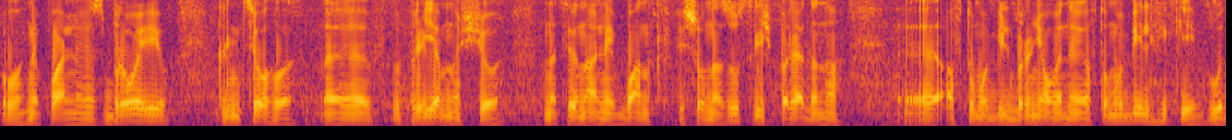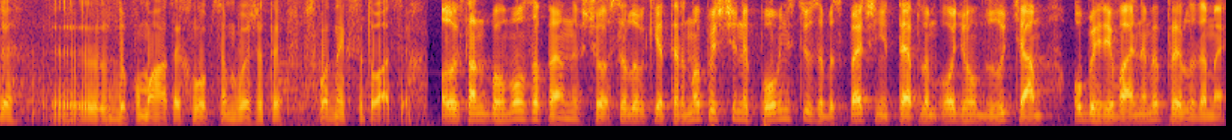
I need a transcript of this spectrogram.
вогнепальною зброєю. Крім цього, е, приємно, що Національний банк пішов на зустріч, передано е, автомобіль, броньований автомобіль, який буде е, допомагати хлопцям вижити в складних ситуаціях. Олександр Богомол запевнив, що силовики Тернопільщини повністю забезпечені теплим одягом, взуттям, обігрівальними приладами.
